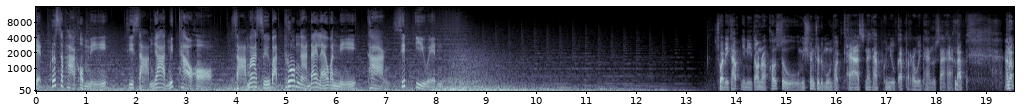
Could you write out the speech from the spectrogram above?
27 พฤษภาคมนี้ ที่ สามย่านมิตรทาวน์ฮอลล์สามารถซื้อบัตรร่วมงานได้แล้ววันนี้ ทาง Zipeventสวัสดีครับ ยินดีต้อนรับเข้าสู่ Mission to the Moon Podcast นะครับ คุณอยู่กับประวิทยานุสาหะครับ อันดับ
